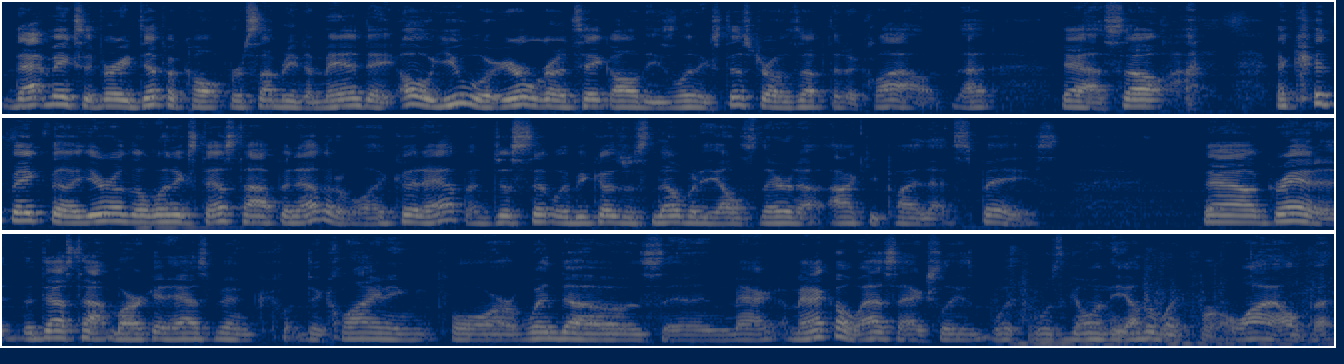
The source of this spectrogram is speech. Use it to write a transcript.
that makes it very difficult for somebody to mandate. Oh, you were you're going to take all these Linux distros up to the cloud. That, yeah, so it could make the year of the Linux desktop inevitable. It could happen just simply because there's nobody else there to occupy that space. Now, granted, the desktop market has been declining for Windows and Mac. Mac OS actually was going the other way for a while, but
